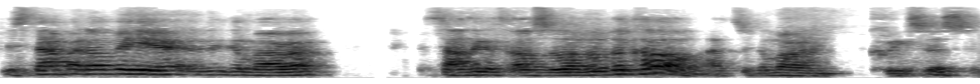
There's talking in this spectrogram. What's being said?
You stop right over here in the Gemara. It sounds like it's also a call. That's the Gemara increases.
